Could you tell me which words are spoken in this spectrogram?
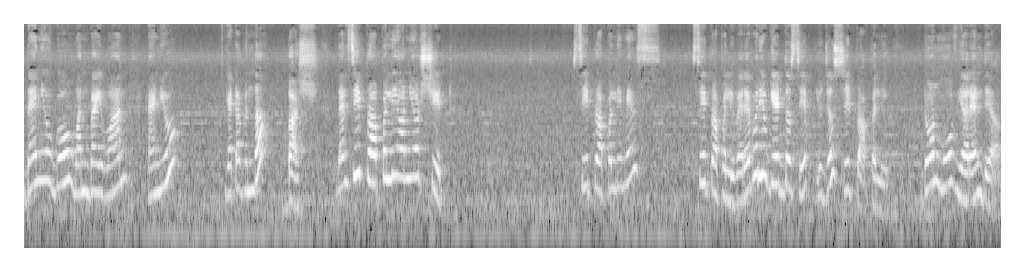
Then you go one by one and you get up in the bus. Then sit properly on your seat. Sit properly means sit properly. Wherever you get the seat you just sit properly. Don't move here and there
